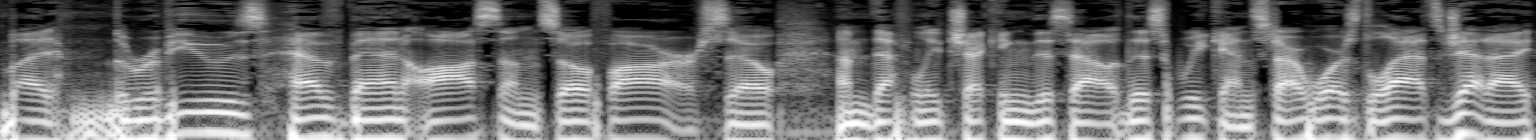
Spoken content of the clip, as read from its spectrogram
but the reviews have been awesome so far, so I'm definitely checking this out this weekend. Star Wars The Last Jedi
